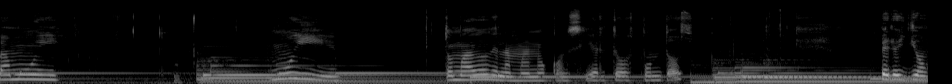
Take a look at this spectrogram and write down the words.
va muy muy tomado de la mano con ciertos puntos. Pero yo,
